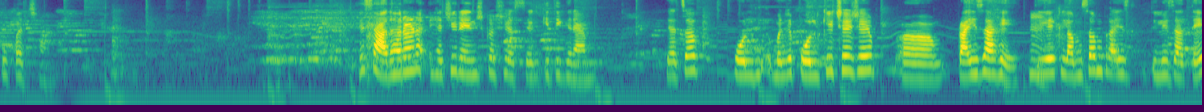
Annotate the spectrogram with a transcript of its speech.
खूपच छान. हे साधारण ह्याची रेंज कशी असेल? किती ग्रॅम याचं पोल म्हणजे पोलकीचे जे प्राईस आहे. ती एक लमसम प्राईस दिली जाते.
